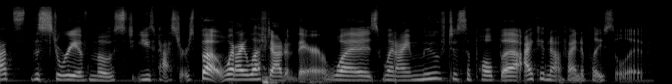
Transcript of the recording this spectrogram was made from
that's the story of most youth pastors. But what I left out of there was when I moved to Sapulpa, I could not find a place to live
